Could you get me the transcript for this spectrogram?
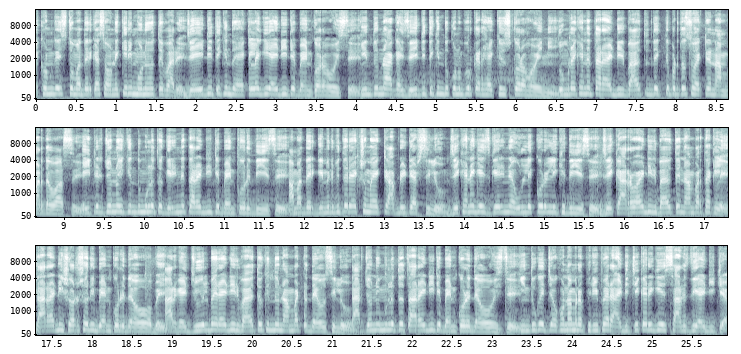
এখন গাইজ তোমাদের কাছে অনেকেরই মনে হতে পারে যে এইডিতে কিন্তু হ্যাক লাগিয়ে আইডিতে ব্যান করা হয়েছে। কিন্তু না গাইজ এইডিতে কিন্তু কোনো প্রকার হ্যাক ইউজ করা হয়নি। তোমরা এখানে তার আইডির বায়োতে দেখতে পারতেছো, একটা নাম্বার দেওয়া আছে। এইটার জন্যই কিন্তু মূলত গেরিনা তার আইডিতে ব্যান করে দিয়েছে। আমাদের গেমের ভিতরে একসময় একটা আপডেট আসছিল, যেখানে গাইজ গেরিনা উল্লেখ করে লিখে দিয়েছে যে কারও আইডির বায়োতে নাম্বার থাকলে তার আইডি সরাসরি ব্যান করে দেওয়া হবে। আর গাইজ জুয়েল ভাই আইডির বায়োতে কিন্তু নাম্বারটা দেওয়া ছিল। তার জন্য মূলত তার আইডিটা ব্যান করে দেওয়া হয়েছে। কিন্তু যখন আমরা ফ্রি ফায়ার আইডি চেকারে গিয়ে সার্চ দিই আইডিটা,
